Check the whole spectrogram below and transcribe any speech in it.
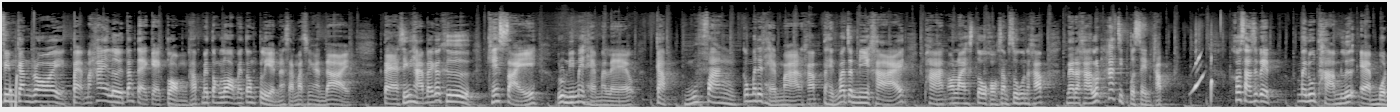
ฟิล์มกันรอย แปะมาให้เลยตั้งแต่แกะกล่องครับ ไม่ต้องลอกไม่ต้องเปลี่ยนนะ สามารถใช้งานได้ แต่สิ่งที่หายไปก็คือเคสใส รุ่นนี้ไม่แถมมาแล้ว กับหูฟังก็ไม่ได้แถมมานะครับ แต่เห็นว่าจะมีขายผ่านออนไลน์สโตร์ของ Samsung นะครับ ในราคาลด 50%ครับ ข้อ 31 ไม่รู้ถามหรือแอบบ่น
